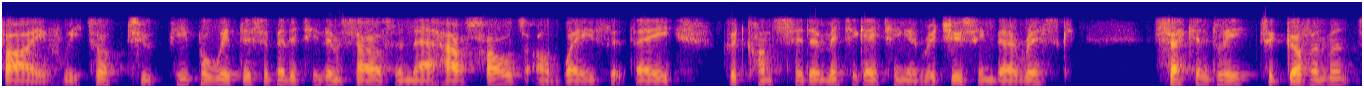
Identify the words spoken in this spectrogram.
five. We talk to people with disability themselves and their households on ways that they could consider mitigating and reducing their risk. Secondly, to governments.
